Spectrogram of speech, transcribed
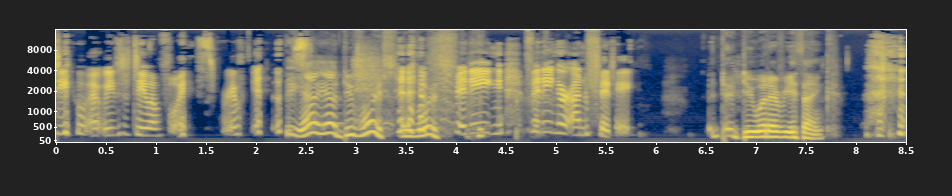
do you want me to do a voice for this? Yeah, yeah, do voice, do voice. fitting, fitting or unfitting? D- do whatever you think.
